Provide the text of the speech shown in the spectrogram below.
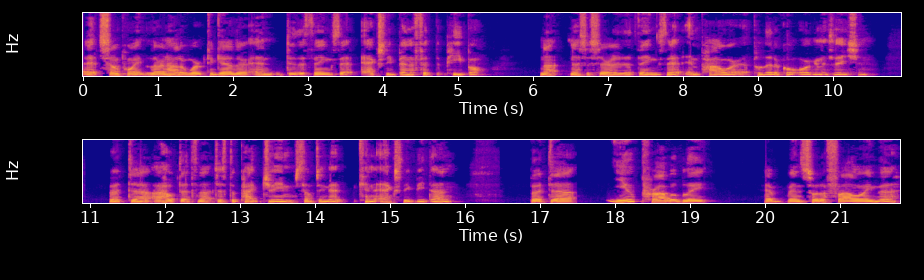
at some point learn how to work together and do the things that actually benefit the people, not necessarily the things that empower a political organization. But uh, I hope that's not just a pipe dream, something that can actually be done. But uh, you probably have been sort of following the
